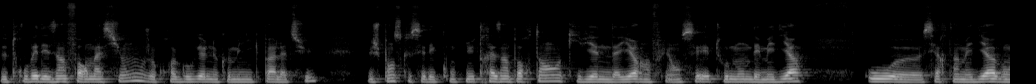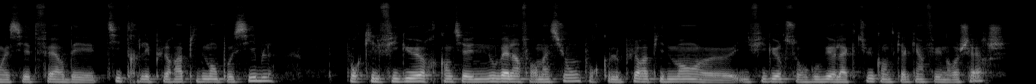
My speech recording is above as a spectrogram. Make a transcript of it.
de trouver des informations. Je crois que Google ne communique pas là-dessus. Je pense que c'est des contenus très importants qui viennent d'ailleurs influencer tout le monde des médias, où euh, certains médias vont essayer de faire des titres les plus rapidement possible pour qu'ils figurent quand il y a une nouvelle information, pour que le plus rapidement euh, ils figurent sur Google Actu quand quelqu'un fait une recherche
